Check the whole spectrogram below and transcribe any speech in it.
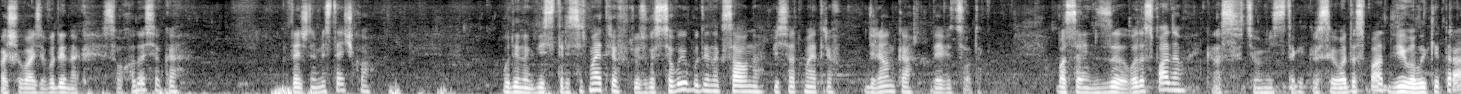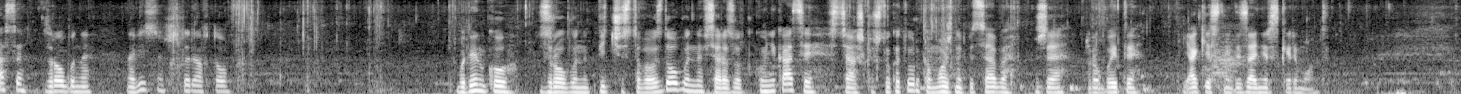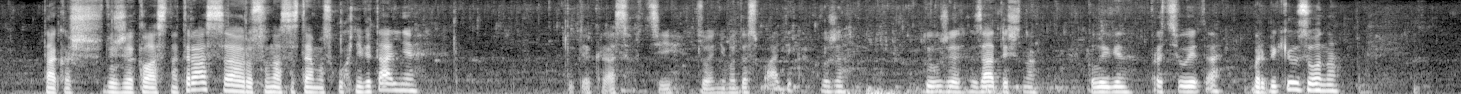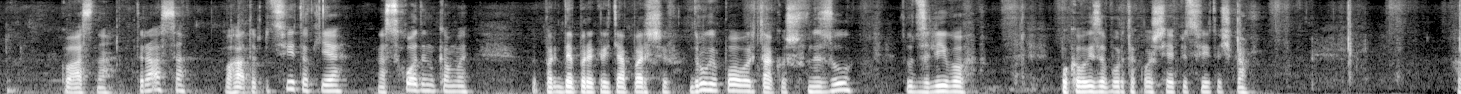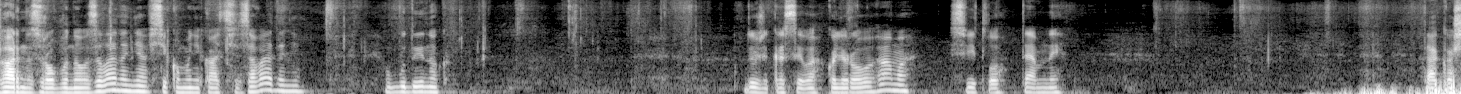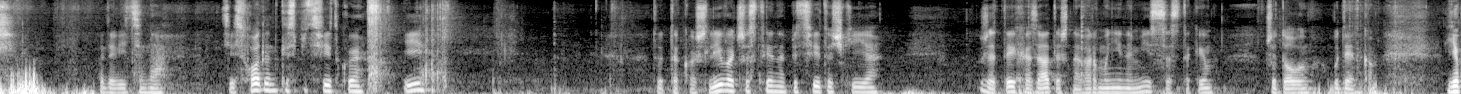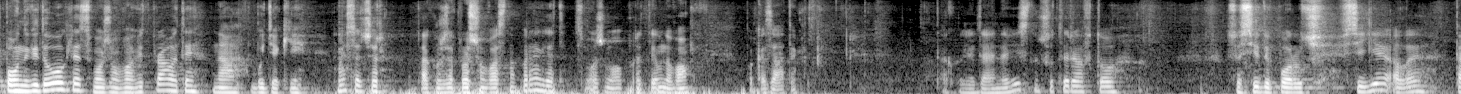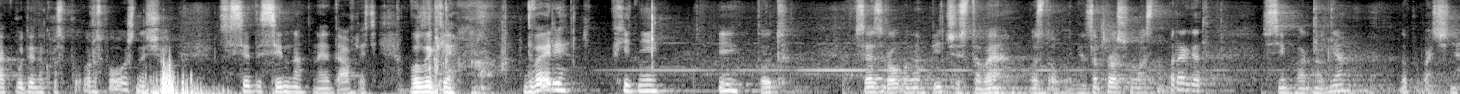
Вашій увазі будинок Своходосівка, котеджне містечко. Будинок 230 метрів, плюс гостьовий будинок сауна 50 метрів, ділянка 9 соток. Басейн з водоспадом. Якраз в цьому місці такий красивий водоспад. Дві великі тераси зроблені. Навісно 4 авто. Будинку зроблено підчистове оздоблення, вся розводка комунікацій, стяжка, штукатурка, можна під себе вже робити якісний дизайнерський ремонт. Також дуже класна тераса, розсувна система з кухні вітальні. Тут якраз в цій зоні водоспадик дуже, дуже затишно, коли він працює. Та барбекю зона. Класна тераса, багато підсвіток є, на сходинками, де перекриття перший, другий поверх, також внизу. Тут зліво боковий забор також є підсвіточка. Гарне зроблено озеленення, всі комунікації заведені в будинок. Дуже красива кольорова гама, світло темний. Також подивіться на ці сходинки з підсвіткою. І тут також ліва частина підсвіточки є. Дуже тихе, затишне, гармонійне місце з таким чудовим будинком. Є повний відеоогляд, зможемо вам відправити на будь-який меседжер. Також запрошуємо вас на перегляд, зможемо оперативно вам показати. Так виглядає навісно 4 авто. Сусіди поруч всі є, але так будинок розположений, що сусіди сильно не давлять. Великі двері вхідні, і тут все зроблено під чистове оздоблення. Запрошую вас на перегляд. Всім гарного дня, до побачення.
